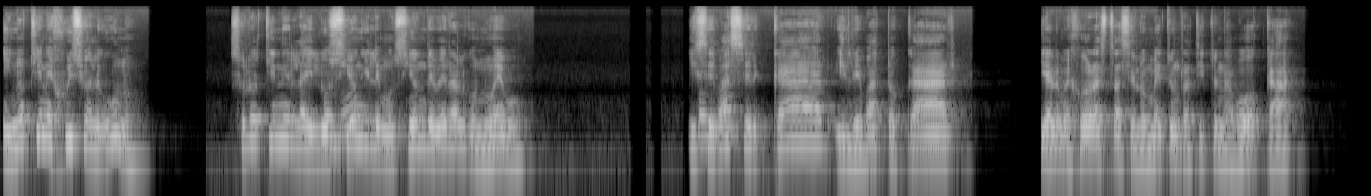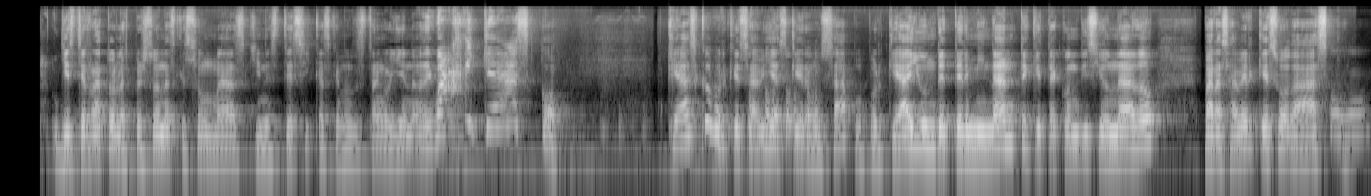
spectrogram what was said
y no tiene juicio alguno. Solo tiene la ilusión y la emoción de ver algo nuevo. Y se va a acercar y le va a tocar. Y a lo mejor hasta se lo mete un ratito en la boca. Y este rato las personas que son más kinestésicas que nos están oyendo, ¡ay, qué asco! Qué asco porque sabías que era un sapo, porque hay un determinante que te ha condicionado para saber que eso da asco.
